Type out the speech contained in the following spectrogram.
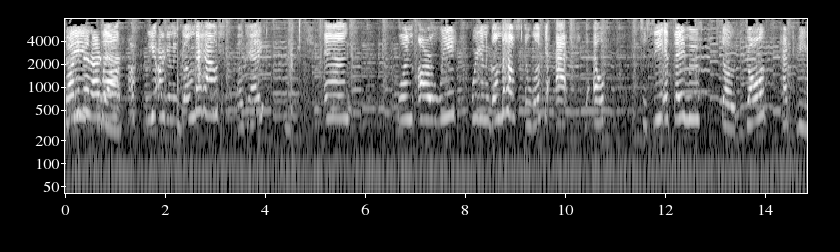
not even our dad. Uh, we are gonna go in the house, okay? And when are we? We're gonna go in the house and look at the elf to see if they move. So y'all have to be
